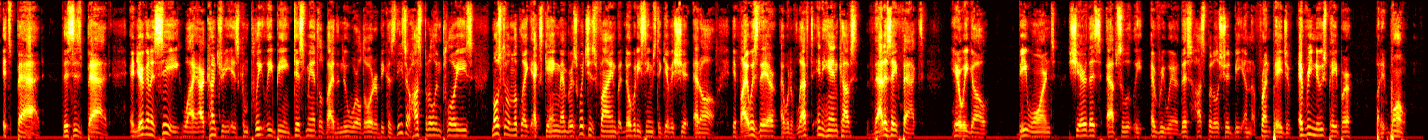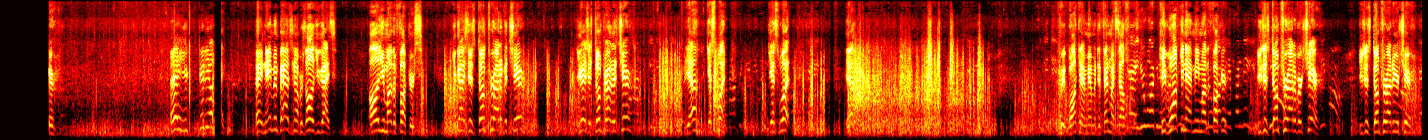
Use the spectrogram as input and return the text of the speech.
It's bad. This is bad. And you're going to see why our country is completely being dismantled by the New World Order because these are hospital employees most of them look like ex gang members, which is fine, but nobody seems to give a shit at all. If I was there, I would have left in handcuffs. That is a fact. Here we go. Be warned. Share this absolutely everywhere. This hospital should be on the front page of every newspaper, but it won't. Here. Hey, you video. Hey, name and badge numbers, all of you guys. All you motherfuckers. You guys just dumped her out of a chair? You guys just dumped her out of the chair? Yeah? Guess what? Guess what? Yeah? Quit walking at me. I'm gonna defend myself. Keep walking at me, motherfucker. You just dumped her out of her chair. You just dumped her out of your chair.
